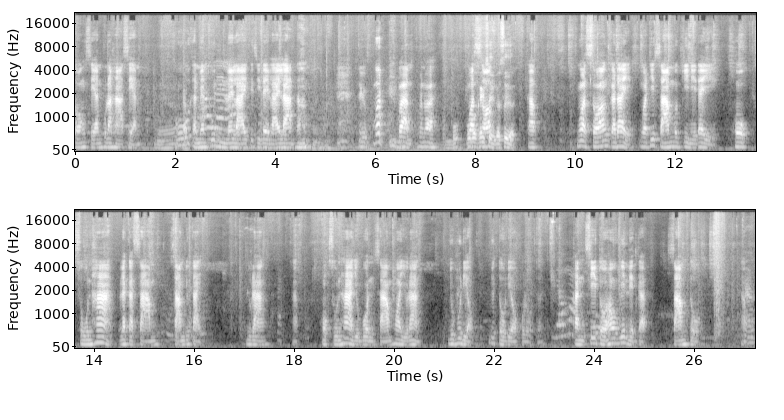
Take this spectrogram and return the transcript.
สองแสนผู้ละห้าแสนเนี่ยโอ้ครับขันแม่นทุนหลาย ๆ คือสิได้หลายล้านเนาะถือเมดบ้านเพิ่นว่า ผู้ผู้บ่เคยซื้อก็ซื้อครับ งวดสองก็ได้ งวดที่สามเมื่อกี้นี่ได้หกศูนย์ห้าแล้วก็สามสามอยู่ใต้ อยู่ล่างครับหกศูนย์ห้าอยู่บนสามห้อยอยู่ล่าง อยู่ผู้เดียวอยู่ตัวเดียวโคโลตัวนี้กันสี่ตัวเฮาวิ่นเล่นกับสามตัวครับผม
